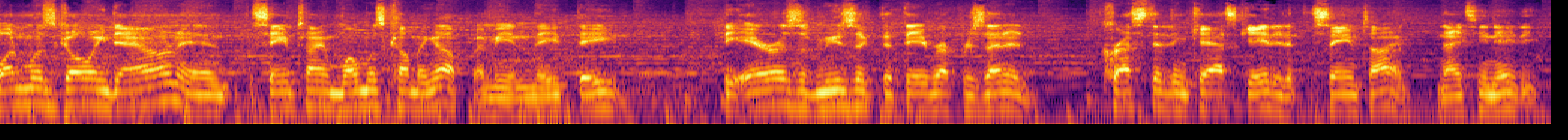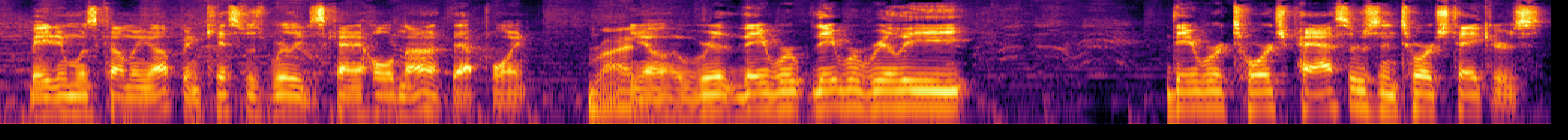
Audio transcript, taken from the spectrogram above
One was going down, and at the same time, one was coming up. I mean, they they the eras of music that they represented crested and cascaded at the same time. 1980, Maiden was coming up, and Kiss was really just kind of holding on at that point. Right. You know, they were they were really they were torch passers and torch takers,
